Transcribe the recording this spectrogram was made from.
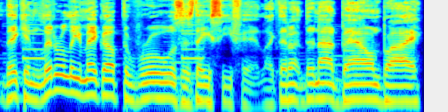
they can literally make up the rules as they see fit. Like they don't, they're not bound by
